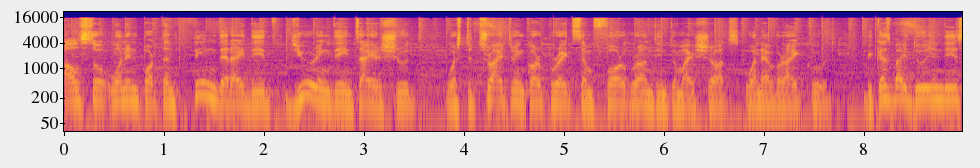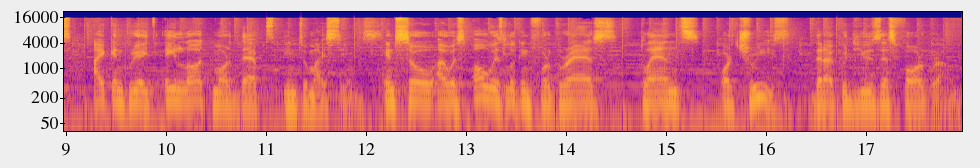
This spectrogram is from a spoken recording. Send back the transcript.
Also, one important thing that I did during the entire shoot was to try to incorporate some foreground into my shots whenever I could because by doing this I can create a lot more depth into my scenes. And so I was always looking for grass, plants or trees that I could use as foreground.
